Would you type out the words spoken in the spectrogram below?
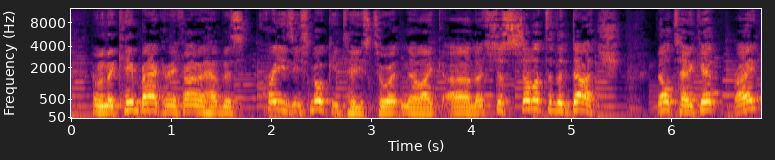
And when they came back, they found it had this crazy smoky taste to it and they're like, uh, let's just sell it to the Dutch. They'll take it, right?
